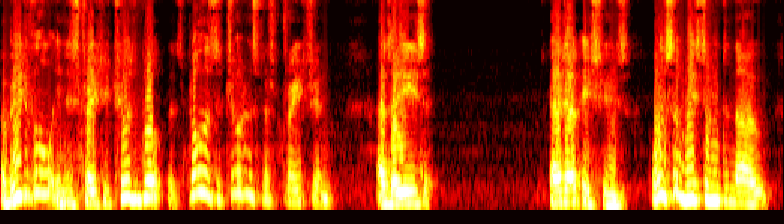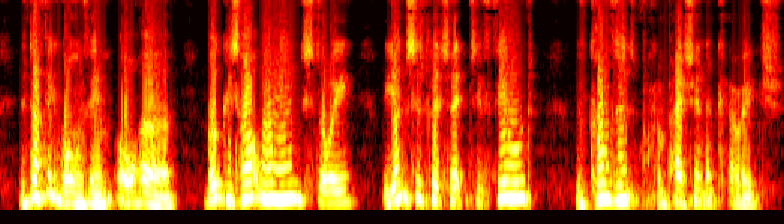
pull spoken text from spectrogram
a beautiful illustrated children's book that explores the children's frustration at these adult issues. Also wisdom to know there's nothing wrong with him or her. The book is heartwarming story, the youngster's perspective filled with confidence, compassion and courage.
